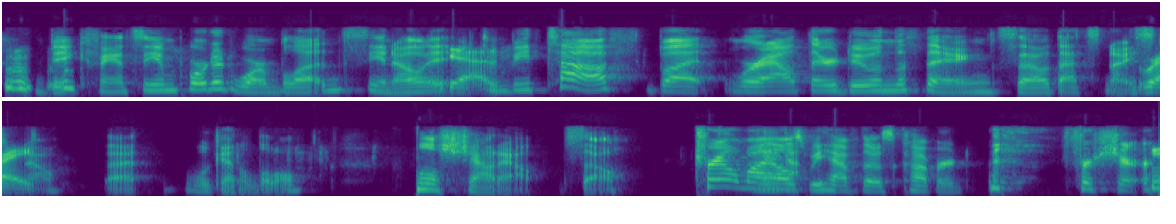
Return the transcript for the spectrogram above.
big fancy imported warm bloods, you know, it, it Yes. can be tough, but we're out there doing the thing, so that's nice Right. to know we'll get a little little shout out. So trail miles, we have those covered for sure.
